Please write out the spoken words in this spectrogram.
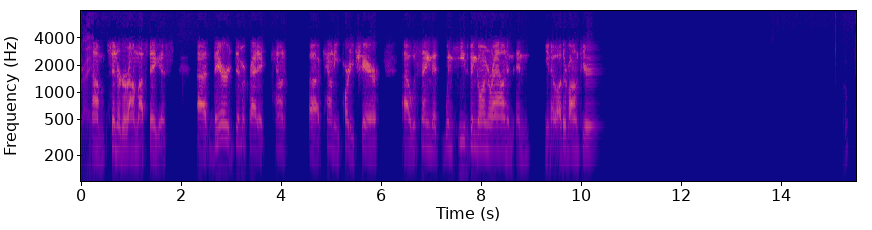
right. um, centered around Las Vegas. Uh, their Democratic count, uh, county party chair uh, was saying that when he's been going around and, and you know other volunteers. Oh, I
